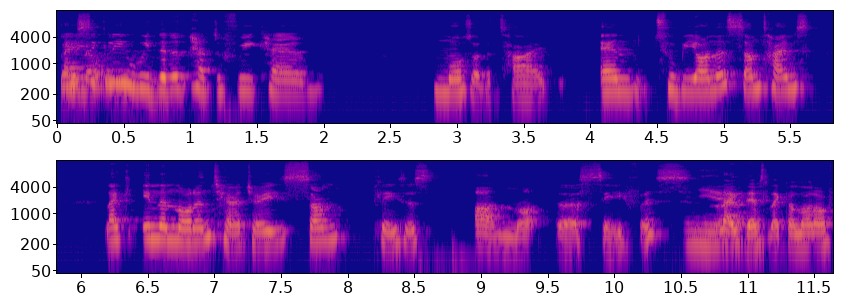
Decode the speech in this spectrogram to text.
basically we didn't have to free camp most of the time. And to be honest, sometimes like in the northern territory, some places are not the safest. Yeah. Like there's like a lot of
